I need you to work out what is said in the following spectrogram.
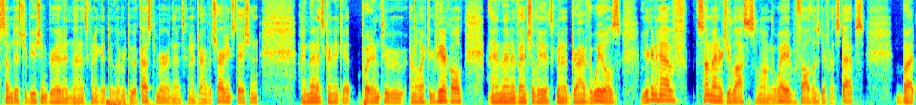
some distribution grid and then it's going to get delivered to a customer and then it's going to drive a charging station and then it's going to get put into an electric vehicle and then eventually it's going to drive the wheels. You're going to have some energy losses along the way with all those different steps but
